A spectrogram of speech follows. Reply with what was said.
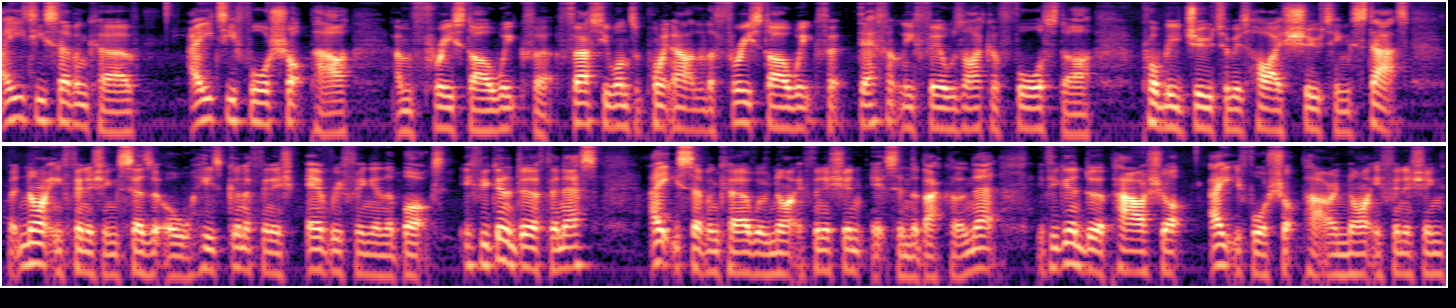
87 curve, 84 shot power, and 3 star weak foot. First, you want to point out that the 3 star weak foot definitely feels like a 4 star, probably due to his high shooting stats. But 90 finishing says it all. He's going to finish everything in the box. If you're going to do a finesse, 87 curve with 90 finishing, it's in the back of the net. If you're going to do a power shot, 84 shot power and 90 finishing,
